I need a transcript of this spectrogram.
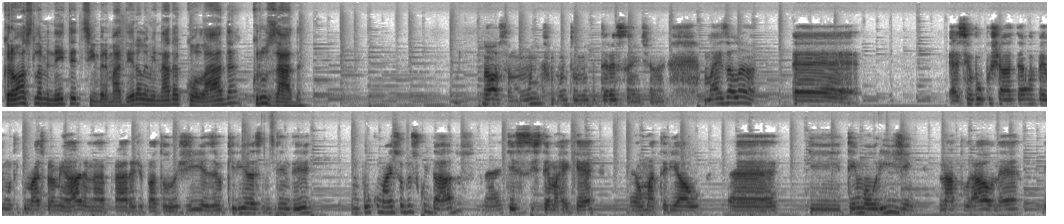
Cross Laminated Timber, madeira laminada colada cruzada. Nossa, muito, muito, muito interessante, né? Mas, Alan, é... é assim, eu vou puxar até uma pergunta aqui mais para minha área, né? Para a área de patologias. Eu queria entender um pouco mais sobre os cuidados né, que esse sistema requer. É um material é, que tem uma origem natural, né? E,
